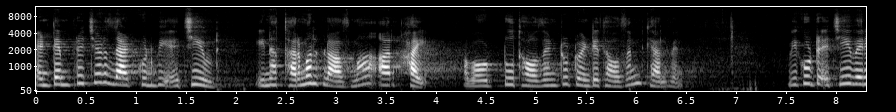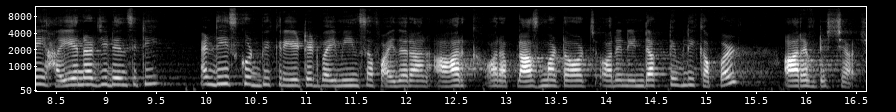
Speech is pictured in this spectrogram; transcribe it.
and temperatures that could be achieved in a thermal plasma are high about 2000 to 20000 Kelvin. We could achieve very high energy density and these could be created by means of either an arc or a plasma torch or an inductively coupled RF discharge.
